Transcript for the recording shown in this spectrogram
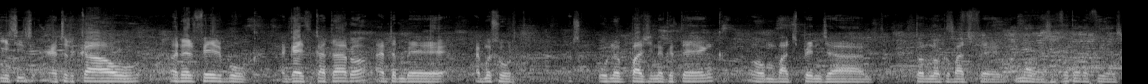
i si cercau en el Facebook Gaiz Cataro eh, també em surt una pàgina que tinc on vaig penjant tot el que vaig fer. Molt bé, les fotografies.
